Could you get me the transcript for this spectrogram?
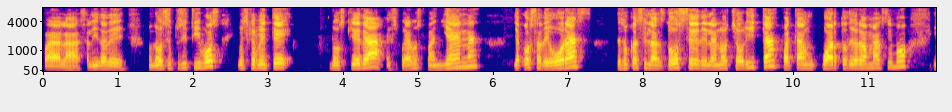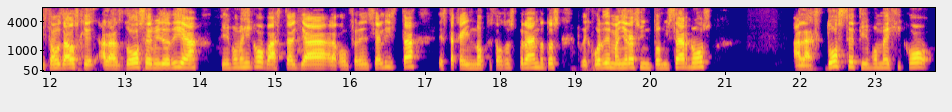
para la salida de los nuevos dispositivos. Básicamente nos queda esperarnos mañana, ya cosa de horas, son casi las 12 de la noche ahorita, falta un cuarto de hora máximo, y estamos dados que a las 12 de mediodía, tiempo México, va a estar ya la conferencia lista, esta no que estamos esperando, entonces recuerden mañana sintonizarnos a las 12 tiempo México,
